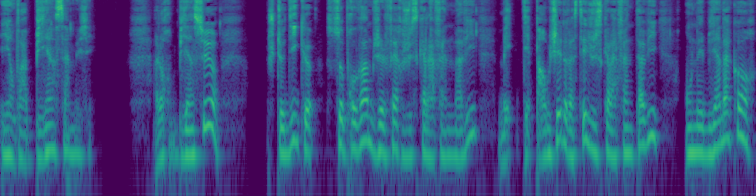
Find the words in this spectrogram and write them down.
et on va bien s'amuser. Alors bien sûr, je te dis que ce programme, je vais le faire jusqu'à la fin de ma vie, mais t'es pas obligé de rester jusqu'à la fin de ta vie. On est bien d'accord.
